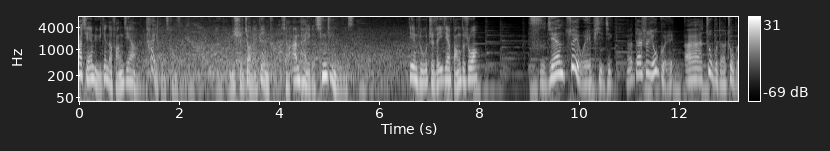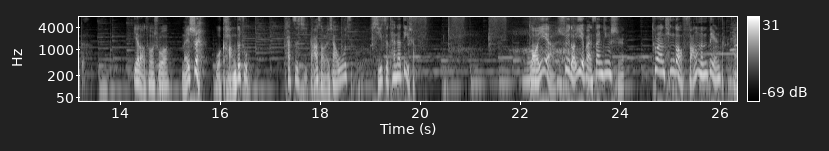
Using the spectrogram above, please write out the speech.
他嫌旅店的房间啊太过嘈杂，于是叫来店主，想安排一个清静的屋子。店主指着一间房子说此间最为僻静，呃，但是有鬼，呃、住不得，住不得。：“叶老托说没事，我扛得住。”他自己打扫了一下屋子，席子摊在地上。老叶啊，睡到夜半三更时，突然听到房门被人打开，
